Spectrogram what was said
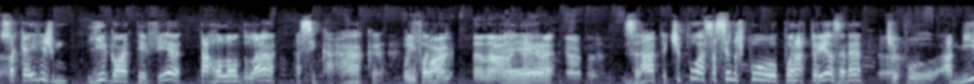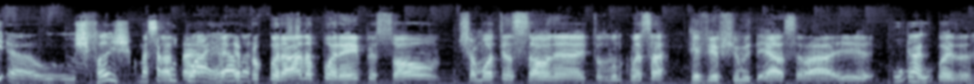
Só que aí eles ligam a TV, tá rolando lá, assim, caraca. O impacto né, na É. carreira dela. né? Exato, é tipo assassinos por, por natureza, né? Tipo, a, mi- eh, os fãs começam a Ela tá- cultuar é, ela. é procurada, porém, o pessoal chamou atenção, né? Aí todo mundo começa a rever filme dela, sei lá, aí. Aquela coisa.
